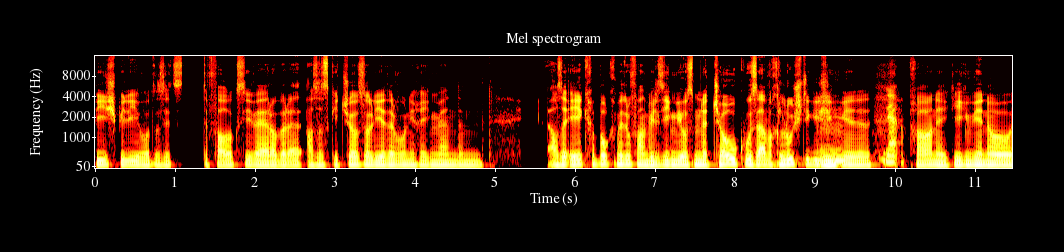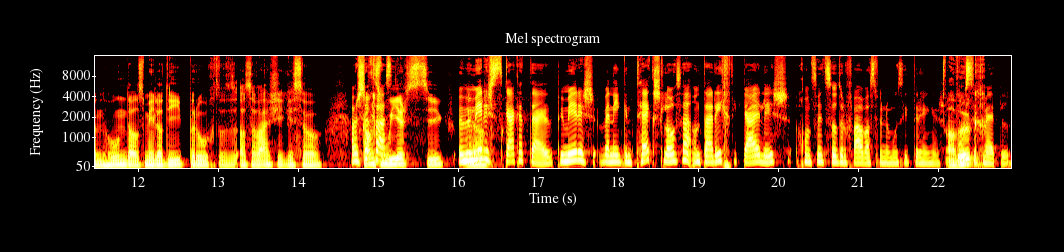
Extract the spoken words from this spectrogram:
Beispiel ein, wo das jetzt der Fall gewesen wäre, aber äh, also es gibt schon so Lieder, wo ich irgendwann dann also eh keinen Bock mehr drauf habe, weil es irgendwie aus einem Joke aus einfach lustig ist, Mhm. irgendwie, Ja. keine Ahnung, irgendwie noch einen Hund als Melodie braucht. Also weißt du, irgendwie so ganz krass. weirdes Zeug. Weil bei ja. mir ist es das Gegenteil. Bei mir ist, wenn ich einen Text höre und der richtig geil ist, kommt es nicht so darauf an, was für eine Musik dahinter ist. Ah, wirklich? Metal.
